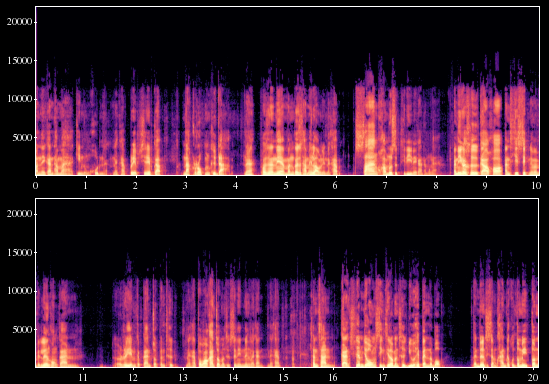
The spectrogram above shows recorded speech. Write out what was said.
รณ์ในการทำมาหากินของคุณนะครับ เปรียบเทียบกับนักรบมันคือดาบนะเพราะฉะนั้นเนี่ยมันก็จะทำให้เราเนี่ยนะครับ สร้างความรู้สึกที่ดีในการทำงาน อันนี้ก็คือ 9 ข้ออันที่ 10เนี่ยมันเป็นเรื่องของการ เรียนกับการจดบันทึกนะครับเพราะว่าการจดบันทึกสักนิดหนึ่งแล้วกันนะครับสั้นๆการเชื่อมโยงสิ่งที่เราบันทึกอยู่ให้เป็นระบบ เป็นเรื่องที่สำคัญ แต่คุณต้องมีต้น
